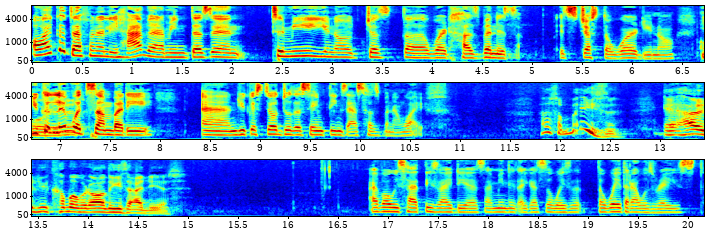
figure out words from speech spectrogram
Oh, I could definitely have it. I mean, doesn't to me, you know, just the word husband is it's just a word, you know. You Oh, could live with somebody and you could still do the same things as husband and wife. That's amazing. And how did you come up with all these ideas? I've always had these ideas. I mean, I guess the way that, the way that I was raised.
